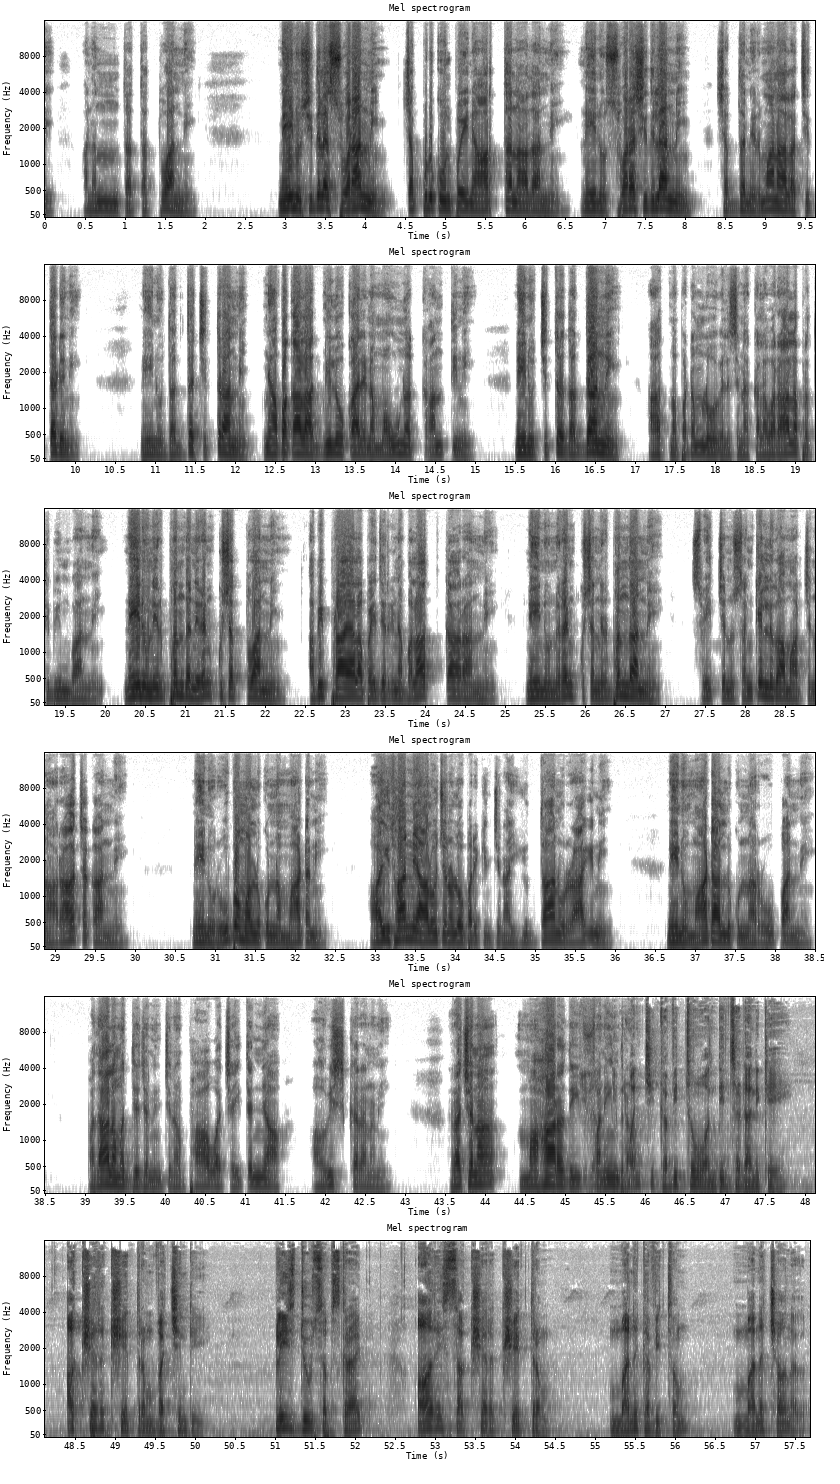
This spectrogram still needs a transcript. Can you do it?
అనంత తత్వాన్ని నేను శిథిల స్వరాన్ని చప్పుడు కోల్పోయిన ఆర్తనాదాన్ని నేను స్వర శిథిలాన్ని శబ్ద నిర్మాణాల చిత్తడిని నేను దగ్ధ చిత్రాన్ని జ్ఞాపకాల అగ్నిలో కాలిన మౌన కాంతిని నేను చిత్ర దగ్ధాన్ని ఆత్మపటంలో వెలిసిన కలవరాల ప్రతిబింబాన్ని నేను నిర్బంధ నిరంకుశత్వాన్ని అభిప్రాయాలపై జరిగిన బలాత్కారాన్ని నేను నిరంకుశ నిర్బంధాన్ని స్వేచ్ఛను సంకెళ్ళుగా మార్చిన అరాచకాన్ని నేను రూపమల్లుకున్న మాటని ఆయుధాన్ని ఆలోచనలో పరికించిన యుద్ధాను రాగిని నేను మాట అల్లుకున్న రూపాన్ని పదాల మధ్య జనించిన భావ చైతన్య ఆవిష్కరణని. రచన మహారథి ఫణీంద్ర. మంచి కవిత్వం అందించడానికే అక్షరక్షేత్రం వచ్చింది. Please do subscribe RS Aksharakshetram మన కవిత్వం మన ఛానల్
